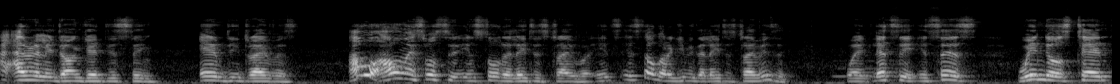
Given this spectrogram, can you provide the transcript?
I really don't get this thing. AMD drivers. How, how am I supposed to install the latest driver? It's it's not gonna give me the latest driver, is it? Wait, let's see. It says Windows 10,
